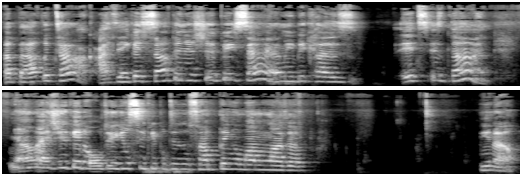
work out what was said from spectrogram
about the talk. I think it's something that should be said. I mean, because it's it's done. Know, as you get older, you'll see people do something along the lines of, you know,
